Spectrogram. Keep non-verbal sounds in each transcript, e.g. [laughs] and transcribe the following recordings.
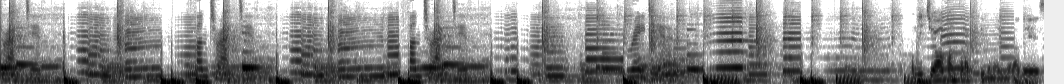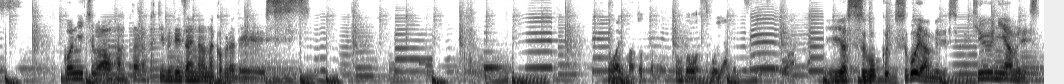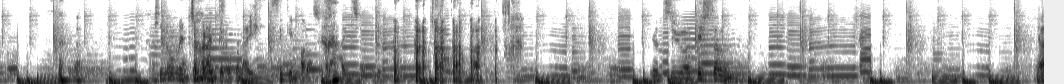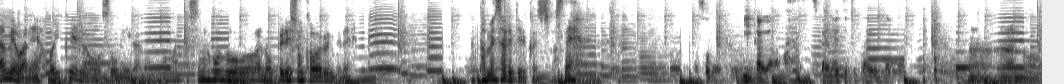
Funteractive. Funteractive. Funteractive. Radio. こんにちは、ファンタラクティブの井村です。こんにちは、ファンタラクティブデザイナー中村です。今日は今ちょっとね、ちょうどすごい雨ですけど、そこは。いや、すごく、すごい雨ですよね。急に雨です。[laughs] 昨日めっちゃ晴れてことない世間話から入ってしまってる。[laughs] いや、梅雨明けしたのに。雨はね、保育園の送迎がね、もうなんか死ぬほどあのオペレーション変わるんでね、試されてる感じしますね。そうだよね。ビーカーが使えないとちょっと大変になる。うん、あの、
